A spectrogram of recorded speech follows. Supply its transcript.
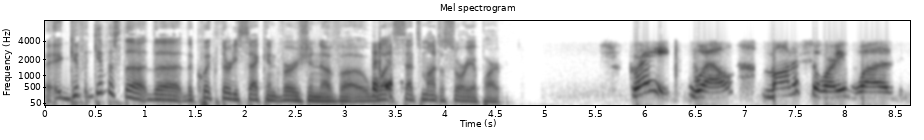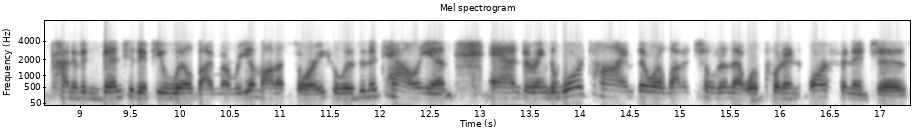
Uh, give give us the the, the quick thirty second version of uh, what sets Montessori apart. Great. Well, Montessori was kind of invented, if you will, by Maria Montessori, who was an Italian. And during the wartime, there were a lot of children that were put in orphanages.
